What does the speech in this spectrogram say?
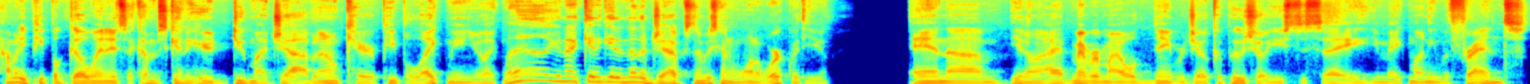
how many people go in and it's like i'm just going to here do my job and i don't care if people like me. And you're like well you're not going to get another job because nobody's going to want to work with you. And um, you know, I remember my old neighbor Joe Capucho used to say, "You make money with friends."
